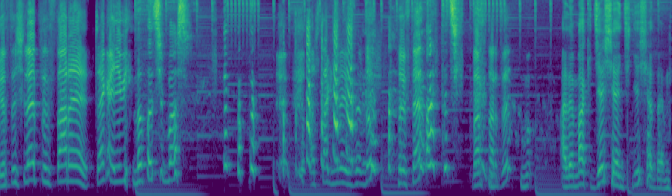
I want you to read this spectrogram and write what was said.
jesteś ślepy, stary! Czekaj, nie widzę. No to ci masz. Aż tak źle jest ze mną? To jest ten? A to ci... Starcy? Ale Mac 10, nie 7.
